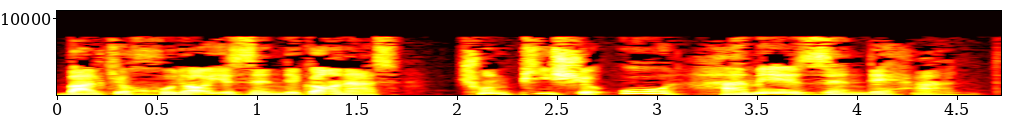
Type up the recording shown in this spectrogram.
بلکه خدای زندگان است چون پیش او همه زنده اند.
